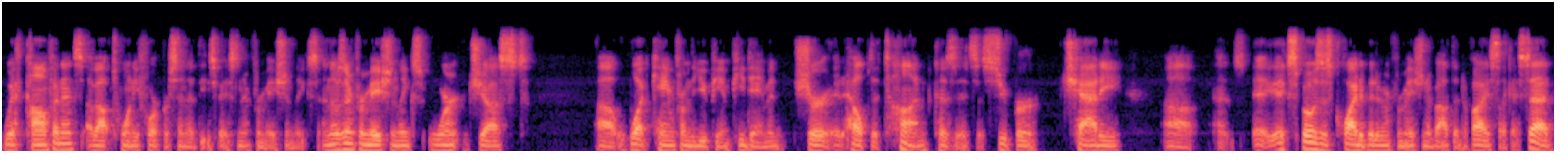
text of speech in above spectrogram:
with confidence about 24% of these based on information leaks. And those information leaks weren't just uh, what came from the UPnP daemon. Sure, it helped a ton because it's a super chatty, uh, it exposes quite a bit of information about the device, like I said.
